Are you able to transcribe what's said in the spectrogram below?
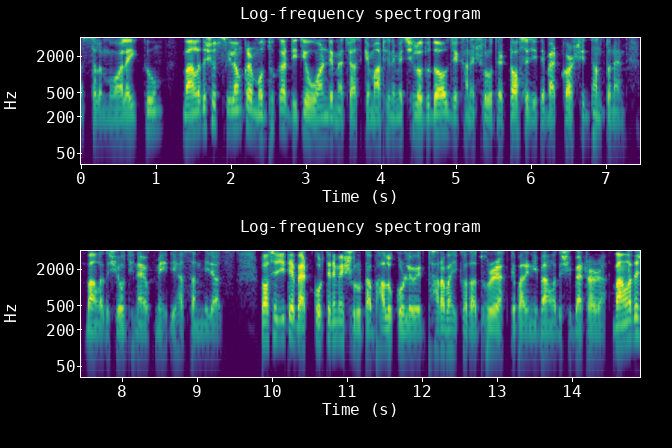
আসসালামু আলাইকুম বাংলাদেশ ও শ্রীলঙ্কার মধ্যকার দ্বিতীয় ওয়ানডে ম্যাচে আজকে মাঠে নেমেছিল দুদল যেখানে শুরুতে টসে জিতে ব্যাট করার সিদ্ধান্ত নেন বাংলাদেশি অধিনায়ক মেহেদি হাসান মিরাজ। টসে জিতে ব্যাট করতে নেমে শুরুটা ভালো করলেও এর ধারাবাহিকতা ধরে রাখতে পারেনি বাংলাদেশি ব্যাটাররা। বাংলাদেশ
